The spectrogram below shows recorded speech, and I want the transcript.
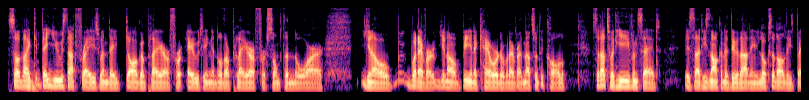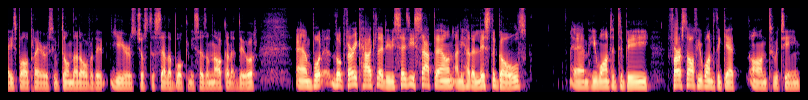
so like mm. they use that phrase when they dog a player for outing another player for something or you know, whatever, you know, being a coward or whatever, and that's what they call him. So that's what he even said is that he's not going to do that, and he looks at all these baseball players who've done that over the years just to sell a book, and he says, "I'm not going to do it." Um, but look, very calculated. He says he sat down and he had a list of goals um, he wanted to be first off, he wanted to get onto a team.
